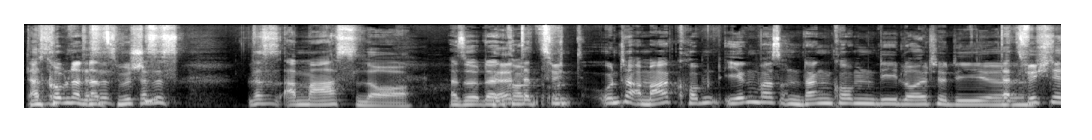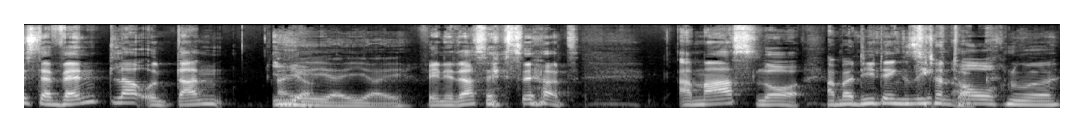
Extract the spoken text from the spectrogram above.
Was kommt dann das dazwischen? Ist, das ist, das ist Amas Law. also da Ne, kommt, dazwischen, un- unter Amar kommt irgendwas und dann kommen die Leute, die. Äh, dazwischen ist der Wendler und dann ihr. Eieiei. Wenn ihr das jetzt hört. Amas Law. Aber die denken sich dann TikTok. auch nur.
